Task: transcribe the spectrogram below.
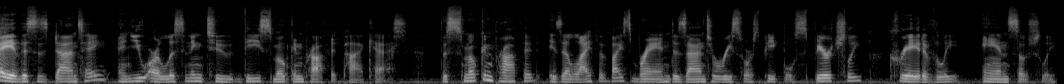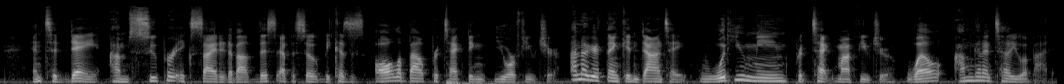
Hey, this is Dante, and you are listening to the Smoking Prophet podcast. The Smoking Prophet is a life advice brand designed to resource people spiritually, creatively, and socially. And today, I'm super excited about this episode because it's all about protecting your future. I know you're thinking, Dante, what do you mean protect my future? Well, I'm going to tell you about it.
